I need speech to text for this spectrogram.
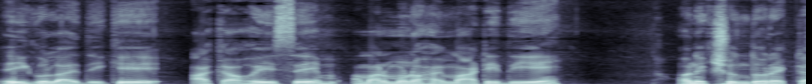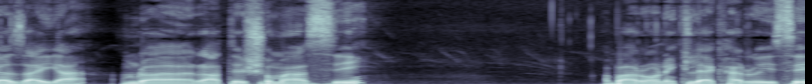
এইগুলা দিকে আঁকা হয়েছে। আমার মনে হয় মাটি দিয়ে। অনেক সুন্দর একটা জায়গা। আমরা রাতের সময় আসছি আবার অনেক লেখা রয়েছে।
